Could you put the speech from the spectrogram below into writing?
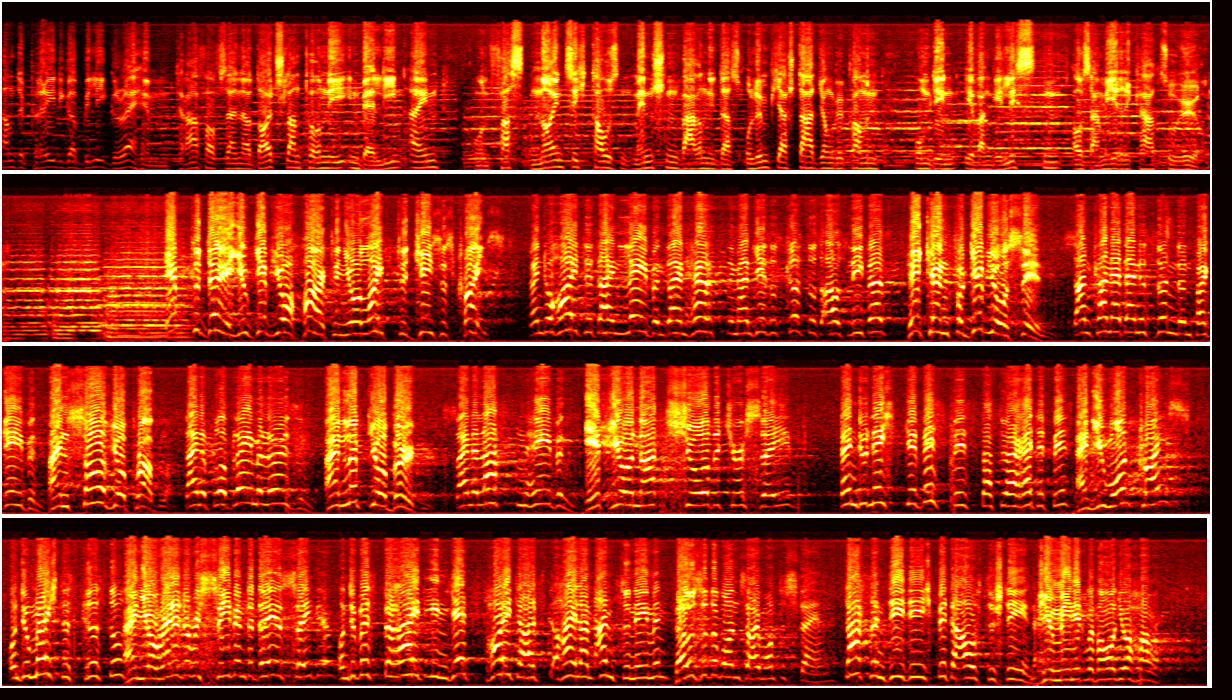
Bekannte Prediger Billy Graham traf auf seiner Deutschlandtournee in Berlin ein und fast 90.000 Menschen waren in das Olympiastadion gekommen, um den Evangelisten aus Amerika zu hören. If today you give your heart and your life to Jesus Christ, Wenn du heute dein Leben, dein Herz dem Herrn Jesus Christus auslieferst, He can forgive your sins dann kann er deine Sünden vergeben, and solve your problem deine Probleme lösen, and lift your burdens. Deine Lasten heben. If you are not sure that you're saved Wenn du nicht gewiss bist, dass du errettet bist and you want Christ und du möchtest Christus and you're ready to receive Him today as Savior, und du bist bereit, ihn jetzt heute als Heiland anzunehmen, those are the ones I want to stand. das sind die, die ich bitte aufzustehen. If you mean it with all your heart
